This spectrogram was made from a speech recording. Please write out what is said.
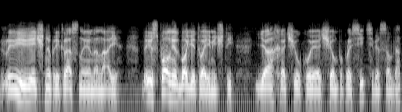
«Живи вечно, прекрасная Нанай, да исполнят боги твои мечты. Я хочу кое о чем попросить тебя, солдат».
